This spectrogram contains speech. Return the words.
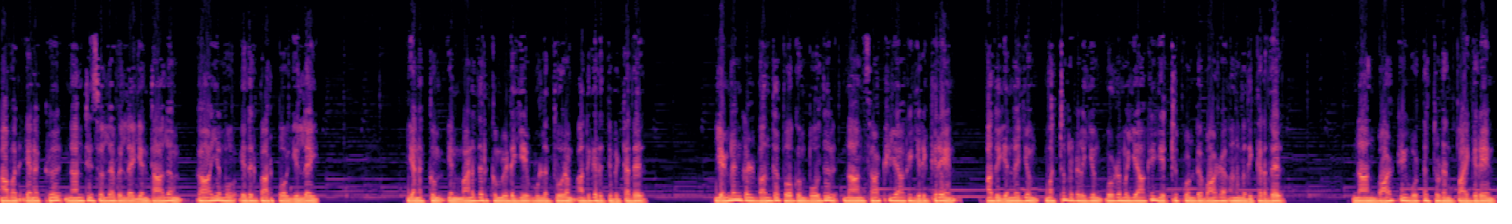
அவர் எனக்கு நன்றி சொல்லவில்லை என்றாலும் காயமோ எதிர்பார்ப்போ இல்லை. எனக்கும் என் மனதிற்கும் இடையே உள்ள தூரம் அதிகரித்து விட்டது எண்ணங்கள் வந்து போகும்போது நான் சாட்சியாக இருக்கிறேன். அது என்னையும் மற்றவர்களையும் முழுமையாக ஏற்றுக்கொண்டு வாழ அனுமதிக்கிறது. நான் வாழ்க்கை ஓட்டத்துடன் பாய்கிறேன்.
